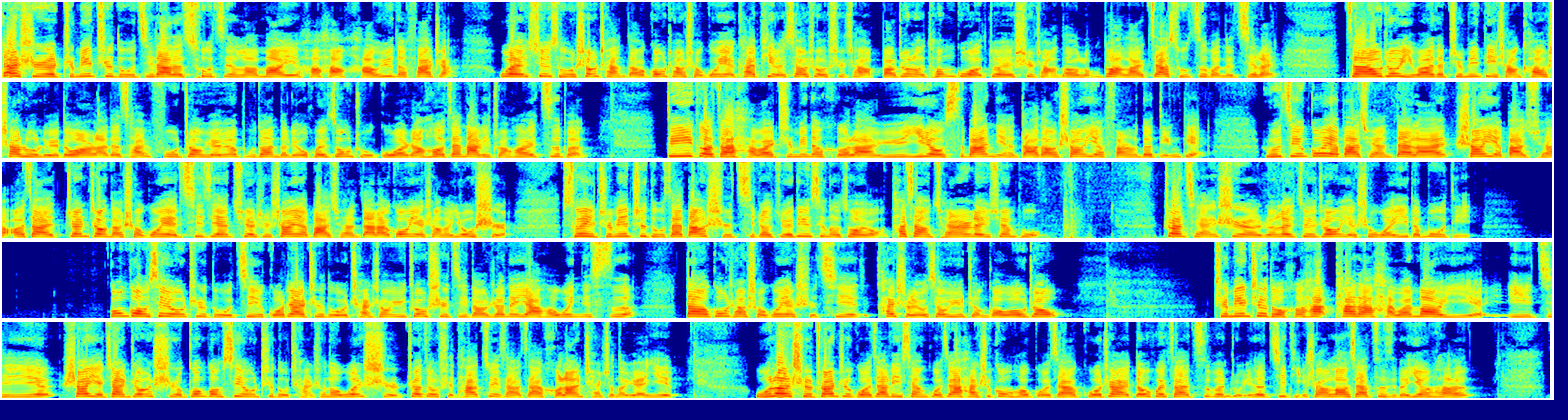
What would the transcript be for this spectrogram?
但是，殖民制度极大地促进了贸易和航航运的发展，为迅速生产的工厂手工业开辟了销售市场，保证了通过对市场的垄断来加速资本的积累。在欧洲以外的殖民地上，靠杀戮掠夺而来的财富正源源不断地流回宗主国，然后在那里转化为资本。第一个在海外殖民的荷兰于1648年达到商业繁荣的顶点。如今，工业霸权带来商业霸权，而在真正的手工业期间，却是商业霸权带来工业上的优势。所以，殖民制度在当时起着决定性的作用。它向全人类宣布：赚钱是人类最终也是唯一的目的。公共信用制度即国债制度产生于中世纪的热内亚和威尼斯，到工厂手工业时期开始流行于整个欧洲。殖民制度和它它的海外贸易以及商业战争是公共信用制度产生的温室，这就是它最早在荷兰产生的原因。无论是专制国家、立宪国家还是共和国家，国债都会在资本主义的机体上烙下自己的印痕。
